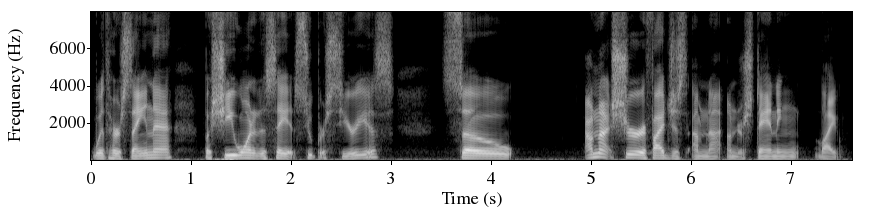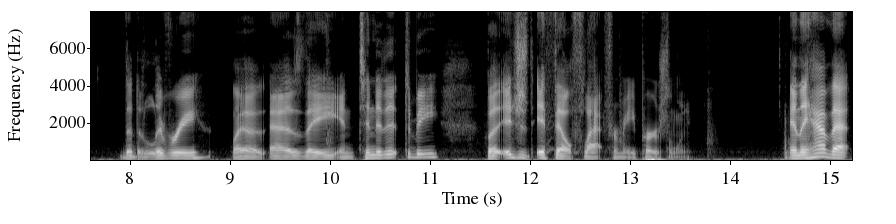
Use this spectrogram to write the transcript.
with her saying that, but she wanted to say it super serious. So I'm not sure if I just I'm not understanding like the delivery like, as they intended it to be, but it just it fell flat for me personally. And they have that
